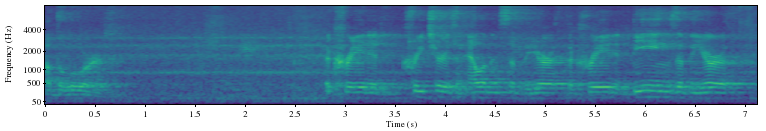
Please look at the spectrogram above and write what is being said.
of the Lord. The created creatures and elements of the earth, the created beings of the earth,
